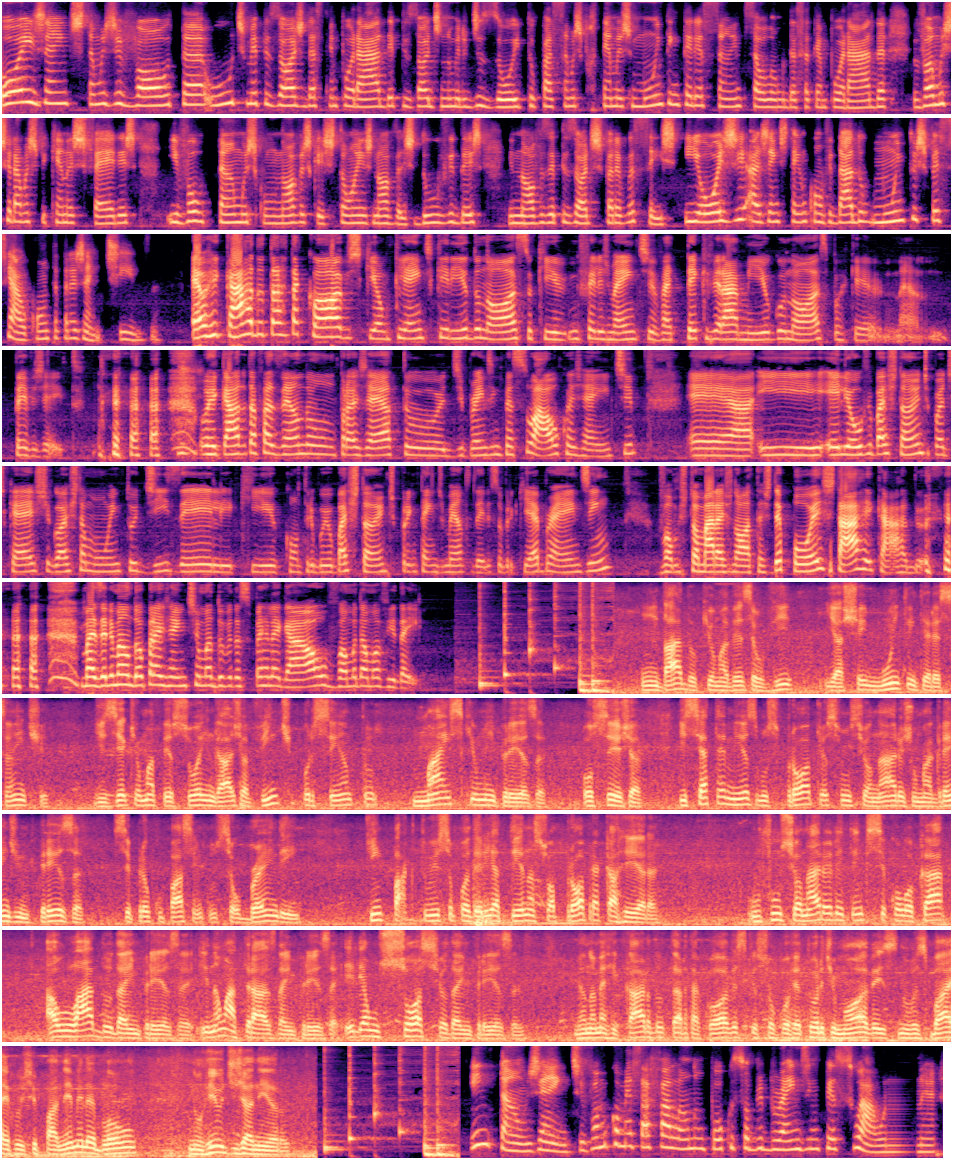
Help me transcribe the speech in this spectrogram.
Oi, gente, estamos de volta. O último episódio dessa temporada, episódio número 18. Passamos por temas muito interessantes ao longo dessa temporada. Vamos tirar umas pequenas férias e voltamos com novas questões, novas dúvidas e novos episódios para vocês. E hoje a gente tem um convidado muito especial. Conta pra gente, Isa. É o Ricardo Tartakovsky, é um cliente querido nosso que, infelizmente, vai ter que virar amigo nosso, porque né, não teve jeito. o Ricardo está fazendo um projeto de branding pessoal com a gente. É, e ele ouve bastante podcast, gosta muito, diz ele que contribuiu bastante para o entendimento dele sobre o que é branding. Vamos tomar as notas depois, tá, Ricardo? Mas ele mandou pra gente uma dúvida super legal. Vamos dar uma vida aí. Um dado que uma vez eu vi e achei muito interessante dizia que uma pessoa engaja 20% mais que uma empresa. Ou seja, e se até mesmo os próprios funcionários de uma grande empresa se preocupassem com o seu branding, que impacto isso poderia ter na sua própria carreira? O funcionário ele tem que se colocar ao lado da empresa e não atrás da empresa. Ele é um sócio da empresa. Meu nome é Ricardo Tartakovsky, sou corretor de imóveis nos bairros de Ipanema e Leblon, no Rio de Janeiro. Então, gente, vamos começar falando um pouco sobre branding pessoal, né?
